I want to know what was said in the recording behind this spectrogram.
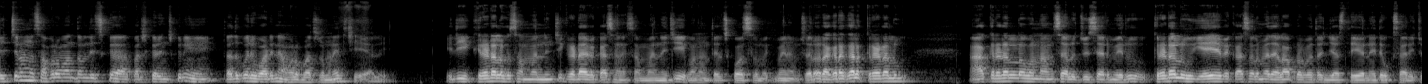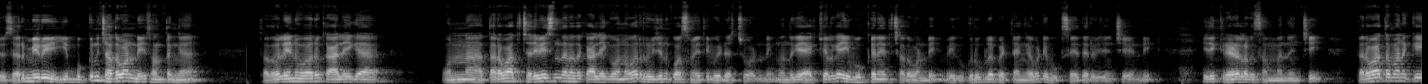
చర్చలను సఫలవంతం దిశగా పరిష్కరించుకుని తదుపరి వాటిని అమలుపరచడం అనేది చేయాలి. ఇది క్రీడలకు సంబంధించి క్రీడా వికాసానికి సంబంధించి మనం తెలుసుకోవాల్సిన ముఖ్యమైన అంశాలు. రకరకాల క్రీడలు ఆ క్రీడల్లో ఉన్న అంశాలు చూశారు మీరు. క్రీడలు ఏ ఏ వికాసాల మీద ఎలా ప్రభావితం చేస్తాయి అనేది ఒకసారి చూశారు. మీరు ఈ బుక్ని చదవండి సొంతంగా. చదవలేని వారు ఖాళీగా ఉన్న తర్వాత చదివేసిన తర్వాత ఖాళీగా ఉన్నవారు రివిజన్ కోసం అయితే వీడియోస్ చూడండి. ముందుగా యాక్చువల్గా ఈ బుక్ అనేది చదవండి. మీకు గ్రూప్లో పెట్టాం కాబట్టి ఈ బుక్స్ అయితే రివిజన్ చేయండి. ఇది క్రీడలకు సంబంధించి. తర్వాత మనకి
